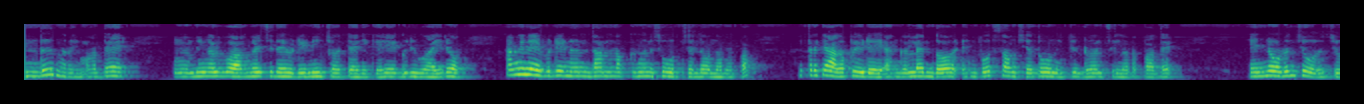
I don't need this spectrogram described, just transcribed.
എന്ത്? എന്ന് പറയും. അതെ നിങ്ങൾ വിവാഹം കഴിച്ചത് എവിടെയാണ്? ചോറ്റാനിക്കരെ ഗുരുവായൂരോ? അങ്ങനെ എവിടെയാണ്? എന്താണെന്നൊക്കെ ഇങ്ങനെ ചോദിച്ചല്ലോ. എന്ന് പറഞ്ഞപ്പോൾ ഇത്രയ്ക്ക് ആകെ പേടിയായി. അങ്കിളിൽ എന്തോ എന്തോ ഒരു സംശയം തോന്നിയിട്ടുണ്ട് മനസ്സിൽ നടപ്പോൾ അതെ എന്നോടും ചോദിച്ചു.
